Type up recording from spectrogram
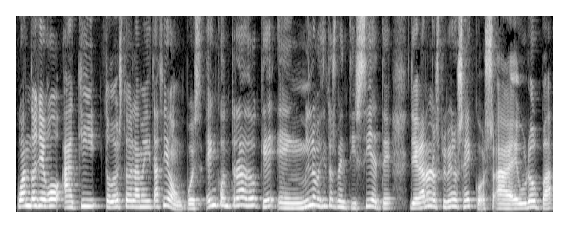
¿Cuándo llegó aquí todo esto de la meditación? Pues he encontrado que en 1927 llegaron los primeros ecos a Europa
